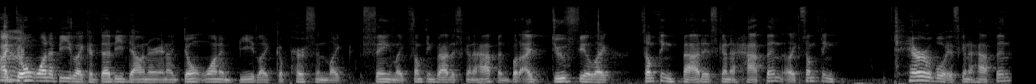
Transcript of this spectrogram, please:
I hmm. don't want to be like a Debbie Downer, and I don't want to be like a person like saying like something bad is gonna happen. But I do feel like something bad is gonna happen, like something terrible is going to happen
